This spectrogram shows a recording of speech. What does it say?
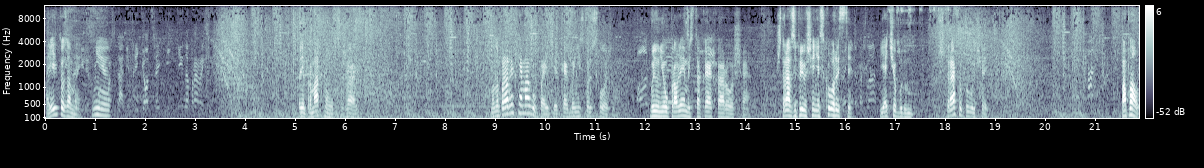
А едет кто за мной? Нет. Блин, промахнулся, жаль. Ну, на прорыв я могу пойти, это как бы не столь сложно. Блин, у него управляемость такая хорошая. Штраф за превышение скорости. Я что, буду штрафы получать? Попал!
